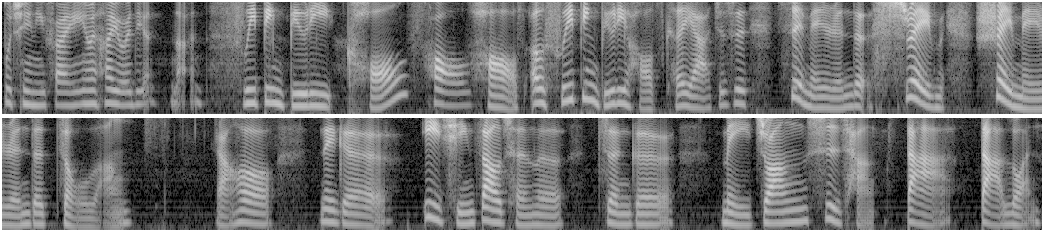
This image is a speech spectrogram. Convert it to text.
不请你翻译，因为它有一点难。Sleeping Beauty calls Halls Halls 哦，Sleeping Beauty Halls 可以啊，就是睡美人的 睡美睡美人的走廊然后那个疫情造成了整个美妆市场大大乱。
